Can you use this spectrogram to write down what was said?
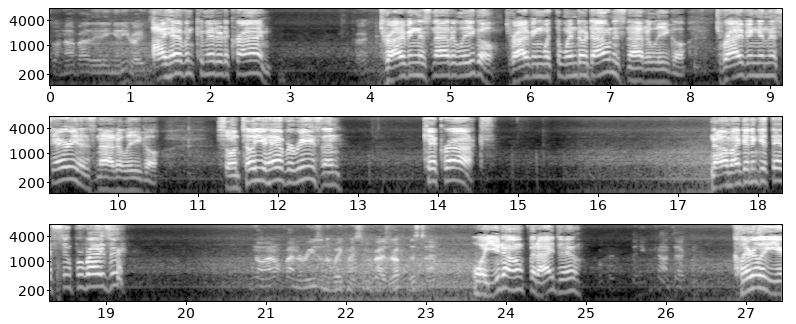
So I'm not violating any rights. I haven't committed a crime. Okay. Driving is not illegal. Driving with the window down is not illegal. Driving in this area is not illegal. So until you have a reason, kick rocks. Now, am I going to get that supervisor? No, I don't find a reason to wake my supervisor up this time. Well, you don't, but I do. Then you can contact me. Clearly, you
